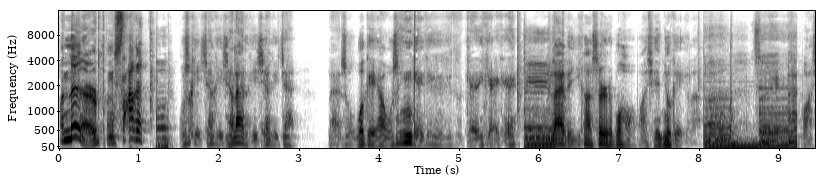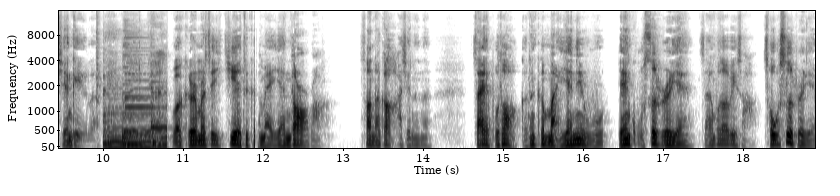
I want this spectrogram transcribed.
那耳朵疼，撒开。我说给钱给钱，赖子给钱给钱。赖说我给啊，我说你给给给给给给。赖子一看事儿不好，把钱就给了，把钱给了。我哥们这借这个买烟道吧，上那干啥去了呢？咱也不知道，搁那个买烟那屋，连鼓四盒烟，咱不知道为啥抽四盒烟。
